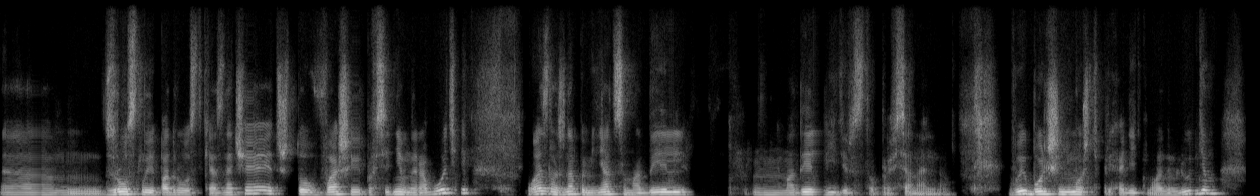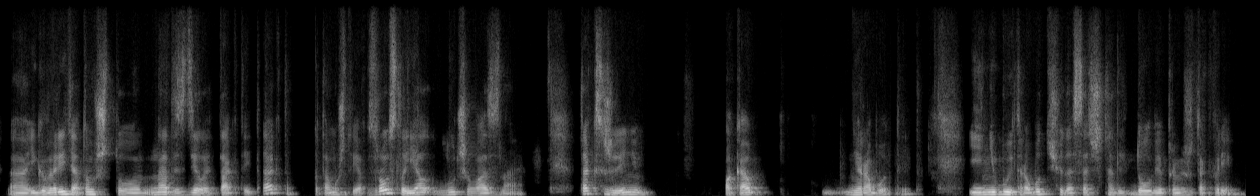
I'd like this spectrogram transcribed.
взрослые подростки означает, что в вашей повседневной работе у вас должна поменяться модель модель лидерства профессионального. Вы больше не можете приходить к молодым людям э, и говорить о том, что надо сделать так-то и так-то, потому что я взрослый, я лучше вас знаю. Так, к сожалению, пока не работает. И не будет работать еще достаточно долгий промежуток времени.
